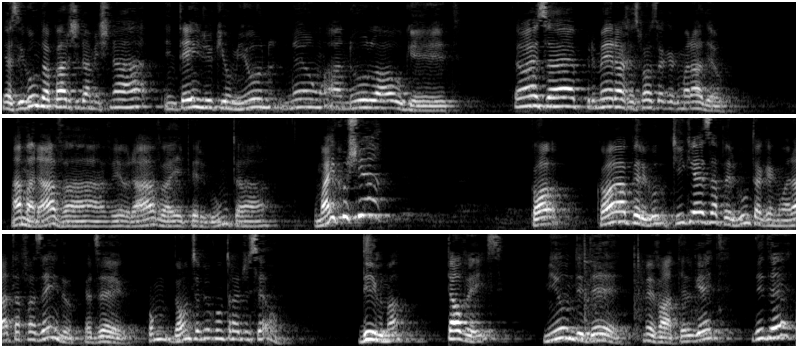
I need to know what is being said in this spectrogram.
E a segunda parte da Mishnah entende que o miun não anula o get. Então essa é a primeira resposta que a Gemara deu. Amarava, veio Rava e pergunta, Mai Kushia? Qual, qual é a pergunta? O que, que é essa pergunta que a Gemara está fazendo? Quer dizer, como, de onde você viu contradição? Dilma, talvez, miun dide mevatel get, dide,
